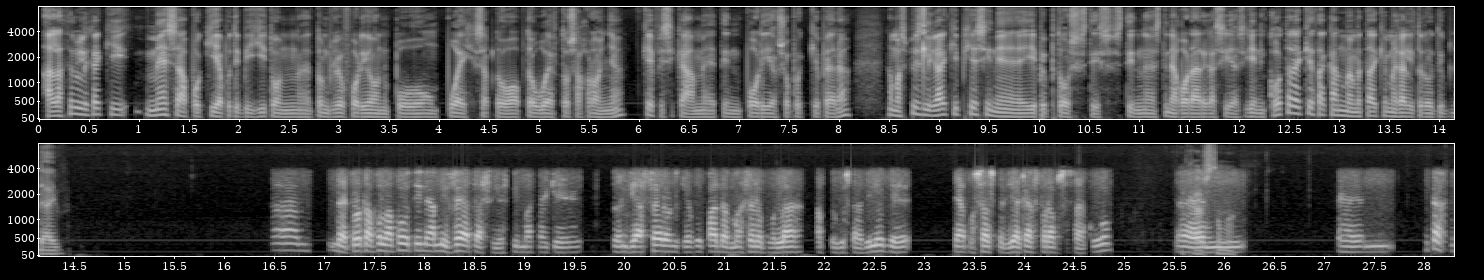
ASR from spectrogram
Αλλά θέλω λιγάκι μέσα από εκεί, από την πηγή των, των πληροφοριών που, που έχεις από το, από το web τόσα χρόνια και φυσικά με την πορεία σου από εκεί και πέρα, να μας πεις λιγάκι ποιες είναι οι επιπτώσεις της στην, στην αγορά εργασίας γενικότερα και θα κάνουμε μετά και μεγαλύτερο deep dive. Uh, ναι, πρώτα απ' όλα πω ότι είναι αμοιβαία τα συναισθήματα και το ενδιαφέρον και εγώ πάντα μαθαίνω πολλά από τον Κωνσταντίνο και, και από εσάς παιδιά κάθε φορά που σας ακούω. Ε, ε, Κοιτάξτε,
